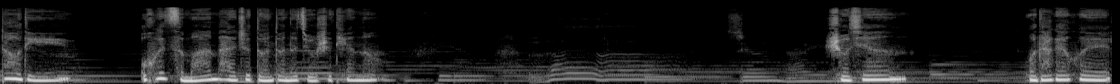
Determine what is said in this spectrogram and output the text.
到底我会怎么安排这短短的九十天呢？首先。我大概会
